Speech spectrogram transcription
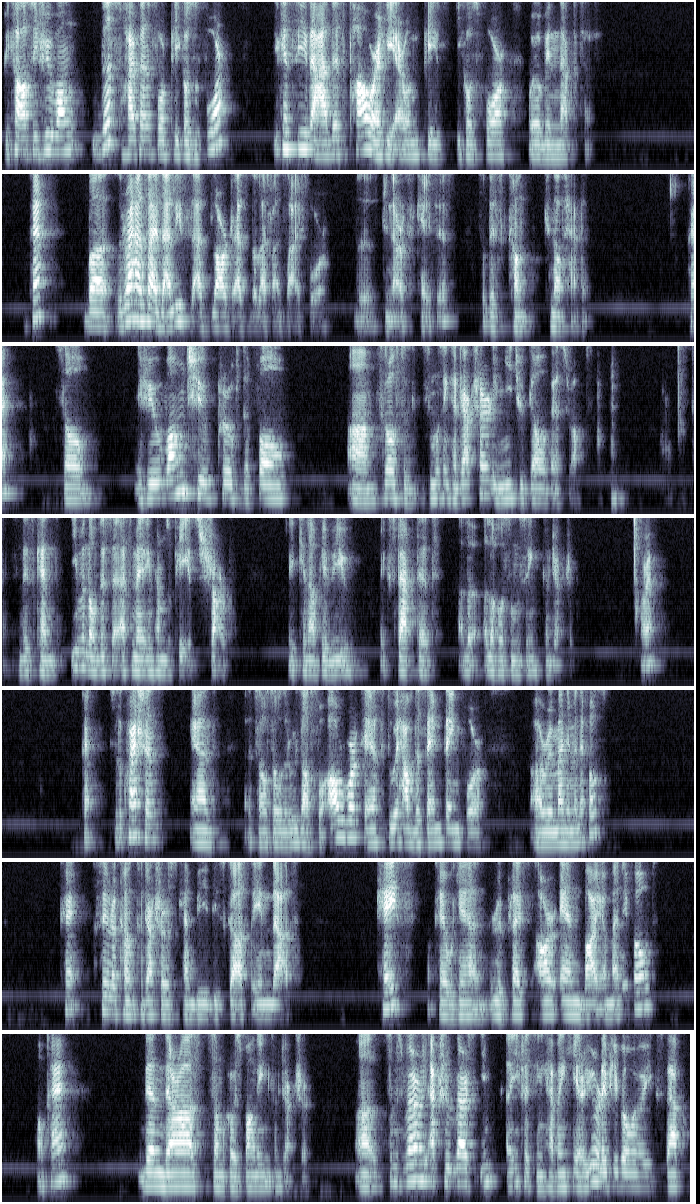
Because if you want this to happen for p equals 4, you can see that this power here when p equals 4 will be negative. Okay, but the right hand side is at least as large as the left hand side for the generic cases. So this can, cannot happen. Okay, so if you want to prove the full um, smoothing conjecture, you need to go this route. This can, even though this estimate in terms of p is sharp, it cannot give you expected local smoothing conjecture. All right. Okay, so the question, and it's also the result for our work is, do we have the same thing for uh, Riemannian manifolds? Okay, similar con conjectures can be discussed in that case. Okay, we can replace Rn by a manifold. Okay, then there are some corresponding conjecture. Uh, something very actually very in, uh, interesting happening here. Usually people will expect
